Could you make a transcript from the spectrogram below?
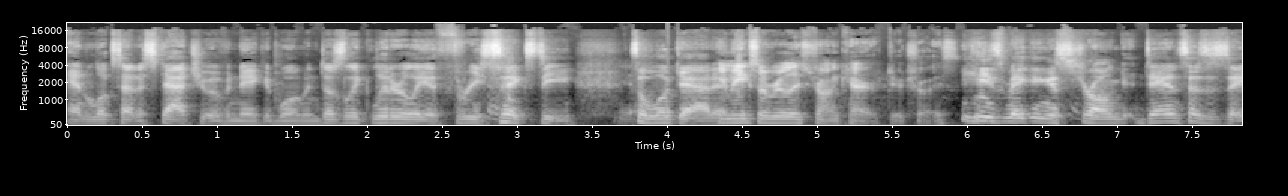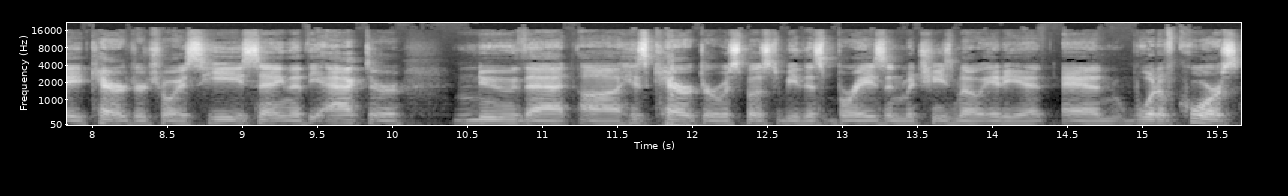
and looks at a statue of a naked woman. Does like literally a 360 to look at it He makes a really strong character choice. he's making a strong dan says it's a character choice he's saying that the actor knew that uh, his character was supposed to be this brazen machismo idiot and would of course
